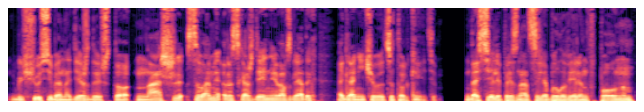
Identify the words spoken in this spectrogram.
Бещу себя надеждой, что наши с вами расхождения во взглядах ограничиваются только этим. Доселе, признаться, я был уверен в полном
